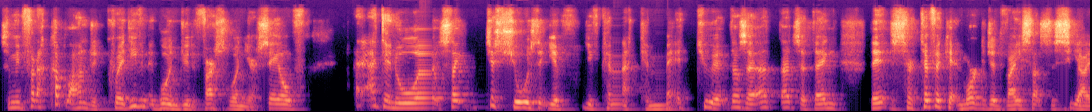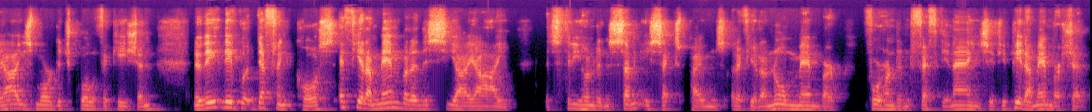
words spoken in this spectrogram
So, I mean, for a couple of hundred quid, even to go and do the first one yourself, I, don't know. It's like just shows that you've you've kind of committed to it, does it? That's the thing. The, certificate in mortgage advice, that's the CII's mortgage qualification. Now, they, they've got different costs. If you're a member of the CII, it's £376. Or if you're a non member, 459. So if you paid a membership,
